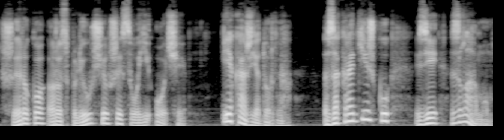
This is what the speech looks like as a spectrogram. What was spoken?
широко розплющивши свої очі. Яка ж я дурна? За крадіжку зі зламом.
